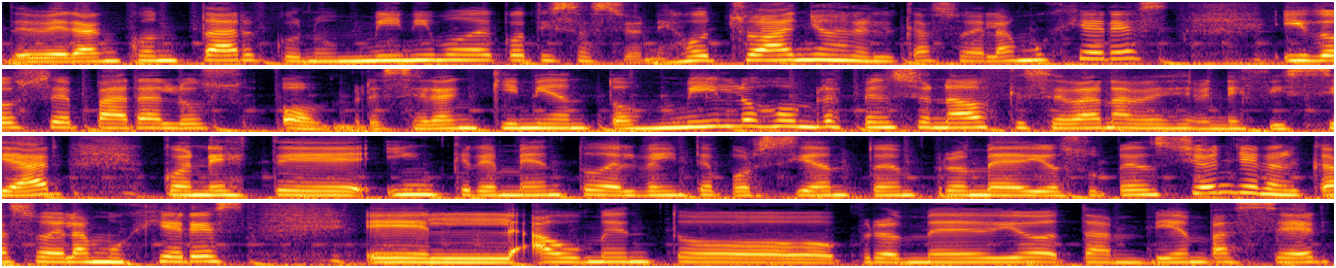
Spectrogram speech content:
deberán contar con un mínimo de cotizaciones, 8 años en el caso de las mujeres y 12 para los hombres. Serán 500.000 los hombres pensionados que se van a beneficiar con este incremento del 20% en promedio su pensión y en el caso de las mujeres el aumento promedio también va a ser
